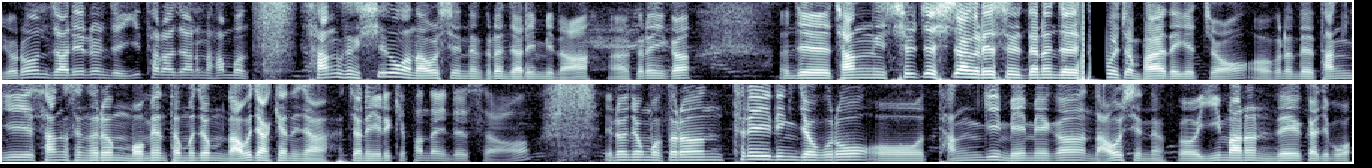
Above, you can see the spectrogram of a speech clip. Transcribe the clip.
요런 자리를 이제 이탈하지 않으면 한번 상승 시도가 나올 수 있는 그런 자리입니다. 아, 그러니까 이제 장 실제 시작을 했을 때는 이제 흐름을 좀 봐야 되겠죠. 어, 그런데 단기 상승 흐름 모멘텀은 좀 나오지 않겠느냐. 저는 이렇게 판단이 돼서 이런 종목들은 트레이딩적으로 어, 단기 매매가 나올 수 있는 그 2만 원 내일까지 보고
